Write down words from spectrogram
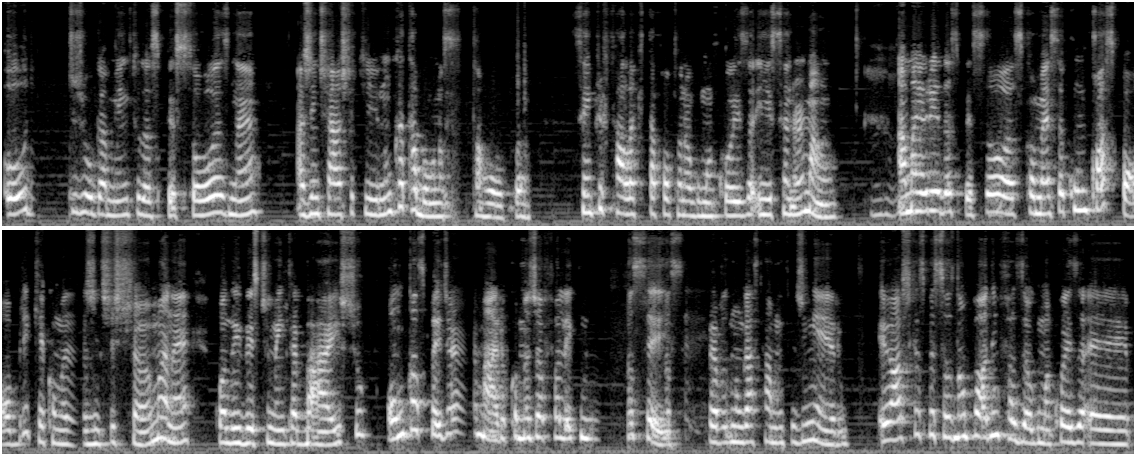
ou de julgamento das pessoas, né? A gente acha que nunca tá bom nossa roupa. Sempre fala que tá faltando alguma coisa e isso é normal. Uhum. A maioria das pessoas começa com um cos pobre, que é como a gente chama, né? Quando o investimento é baixo, ou um cosplay de armário, como eu já falei com vocês para não gastar muito dinheiro. Eu acho que as pessoas não podem fazer alguma coisa é,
